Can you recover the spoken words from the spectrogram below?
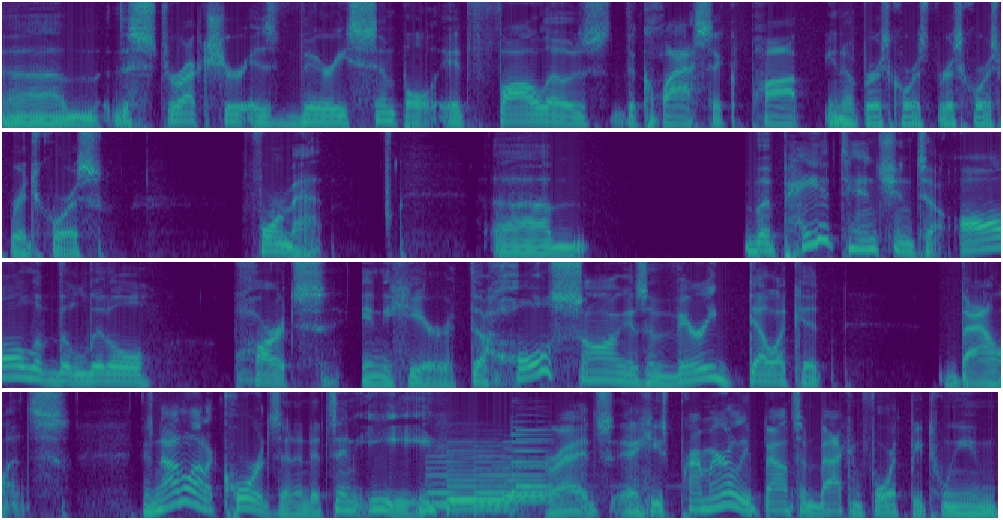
Um, the structure is very simple. It follows the classic pop, you know, verse, chorus, verse, chorus, bridge, chorus format. Um, but pay attention to all of the little parts in here. The whole song is a very delicate balance. There's not a lot of chords in it. It's in E, right? It's, uh, he's primarily bouncing back and forth between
